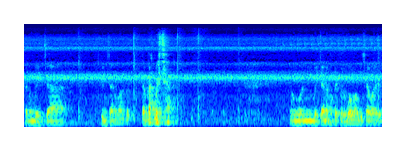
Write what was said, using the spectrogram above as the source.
kan beca. Pingsan mah tuh tabrak beca. Namun beca na pakai turbo mah bisa wae.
